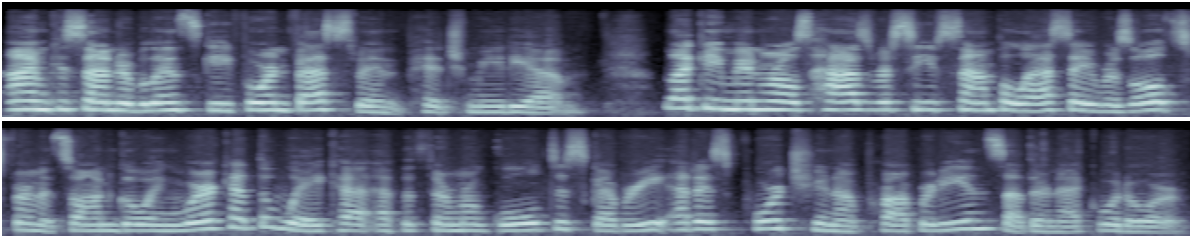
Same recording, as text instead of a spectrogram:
I'm Cassandra Belinsky for Investment Pitch Media. Lucky Minerals has received sample assay results from its ongoing work at the Wayka epithermal gold discovery at its Fortuna property in southern Ecuador.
